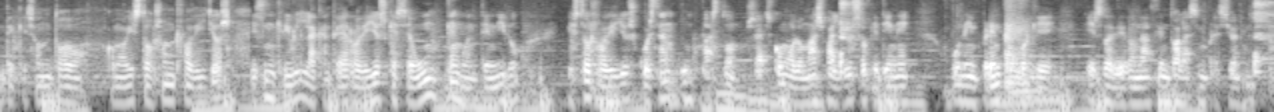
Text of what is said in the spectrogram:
de que son todo, como he visto, son rodillos. Es increíble la cantidad de rodillos que según tengo entendido, estos rodillos cuestan un pastón. O sea, es como lo más valioso que tiene una imprenta porque es de donde hacen todas las impresiones.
